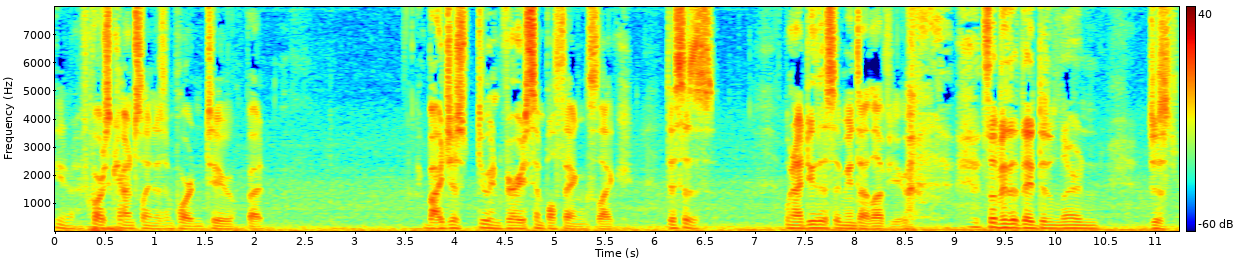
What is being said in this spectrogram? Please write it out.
you know, of course counseling is important too, but by just doing very simple things like this is when I do this it means I love you. Something that they didn't learn just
